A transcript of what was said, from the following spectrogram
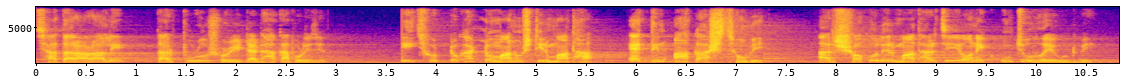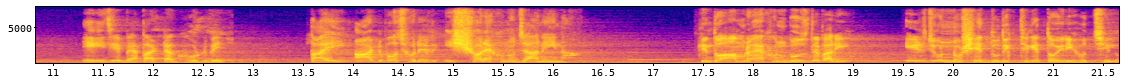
ছাতার আড়ালে তার পুরো শরীরটা ঢাকা পড়ে যেত। এই ছোট্টখাট্ট মানুষটির মাথা একদিন আকাশ ছোঁবে আর সকলের মাথার চেয়ে অনেক উঁচু হয়ে উঠবে। এই যে ব্যাপারটা ঘটবে, তাই আট বছরের ঈশ্বর এখনও জানেই না। কিন্তু আমরা এখন বুঝতে পারি এর জন্য সে দুদিক থেকে তৈরি হচ্ছিল।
